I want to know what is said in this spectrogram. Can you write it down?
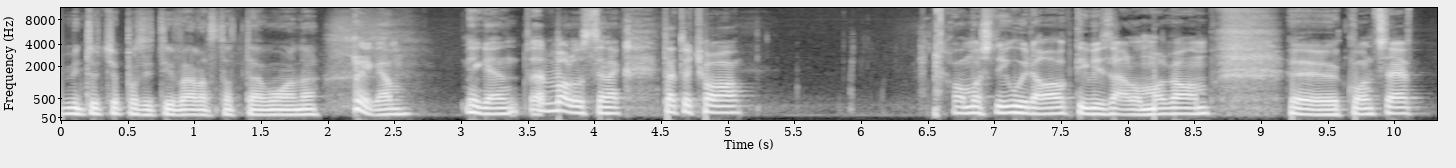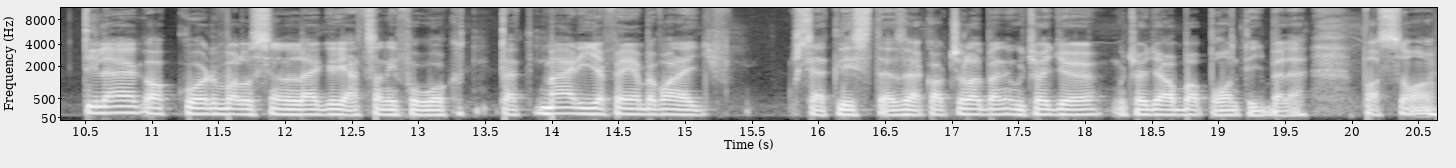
mint hogyha pozitív választottál volna. Igen, igen, valószínűleg. Tehát, hogyha ha most újra aktivizálom magam koncertileg, akkor valószínűleg játszani fogok. Tehát már így a fejemben van egy setlist ezzel kapcsolatban, úgyhogy, úgyhogy abba pont így bele passzol.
